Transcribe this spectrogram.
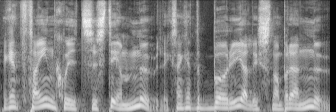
jag kan inte ta in skitsystem nu liksom. Jag kan inte börja lyssna på den nu.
